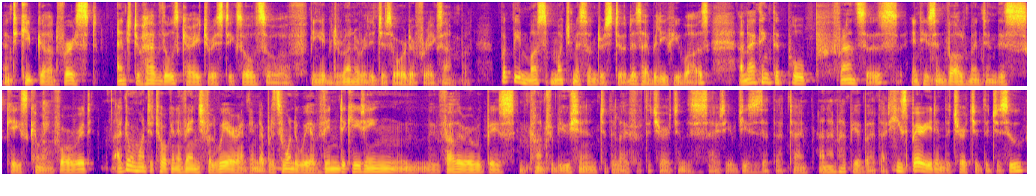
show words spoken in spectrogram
and to keep God first and to have those characteristics also of being able to run a religious order, for example, but be much, much misunderstood, as I believe he was. And I think that Pope Francis, in his involvement in this case coming forward, I don't want to talk in a vengeful way or anything like that, but it's one way of vindicating Father Arrupe's contribution to the life of the church and the Society of Jesus at that time. And I'm happy about that. He's buried in the Church of the Gesù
